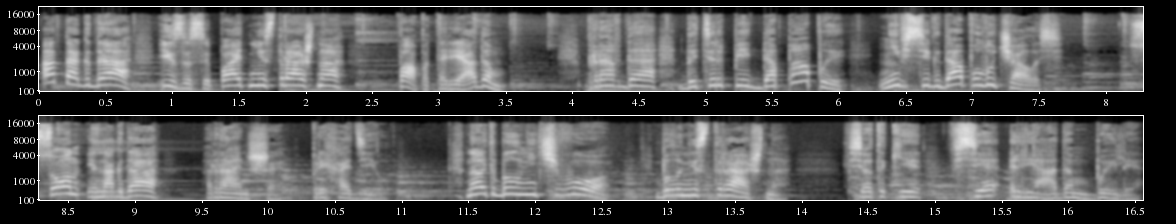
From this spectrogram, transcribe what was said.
А тогда и засыпать не страшно. Папа-то рядом. Правда, дотерпеть до папы не всегда получалось. Сон иногда раньше приходил. Но это было ничего, было не страшно. Все-таки все рядом были.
